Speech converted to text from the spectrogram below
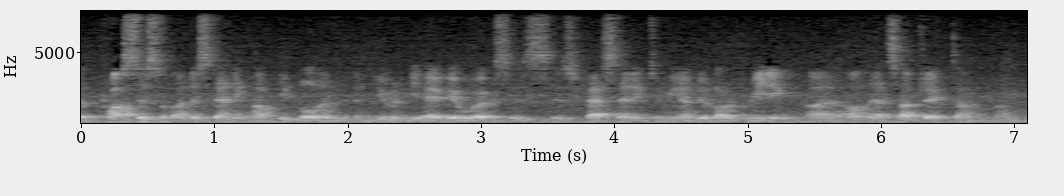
the process of understanding how people and, and human behavior works is, is fascinating to me. I do a lot of reading uh, on that subject. I'm, I'm,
